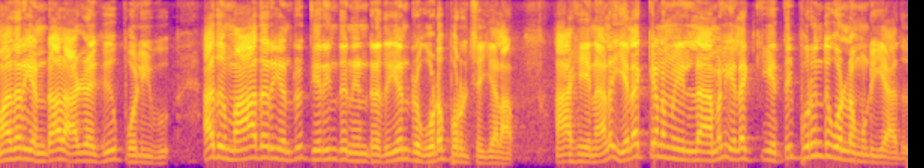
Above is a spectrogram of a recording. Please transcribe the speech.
மதர் என்றால் அழகு பொலிவு. அது மாதர் என்று தெரிந்து நின்றது என்று கூட பொருள் செய்யலாம். ஆகையினால இலக்கணம் இல்லாமல் இலக்கியத்தை புரிந்து கொள்ள முடியாது.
